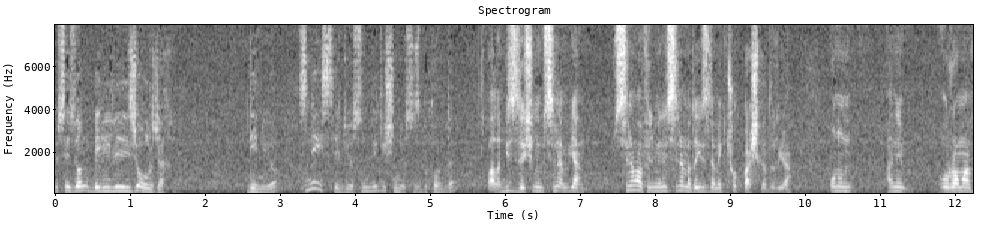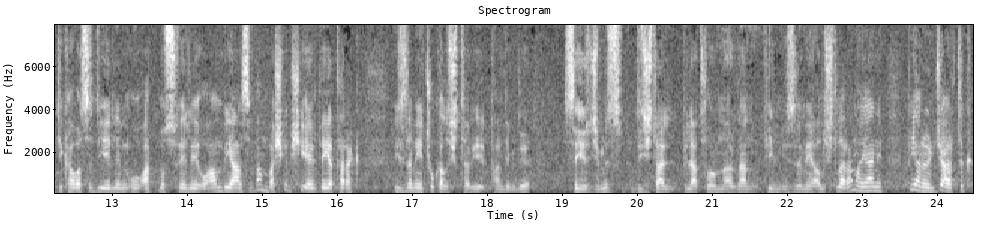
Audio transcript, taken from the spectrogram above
bu sezon belirleyici olacak deniyor. Siz ne hissediyorsunuz, ne düşünüyorsunuz bu konuda? Valla biz de şimdi sinema yani sinema filmini sinemada izlemek çok başkadır ya. Onun hani o romantik havası diyelim, o atmosferi, o ambiyansı bambaşka bir şey. Evde yatarak izlemeye çok alıştı tabii pandemide seyircimiz. Dijital platformlardan film izlemeye alıştılar ama yani bir an önce artık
